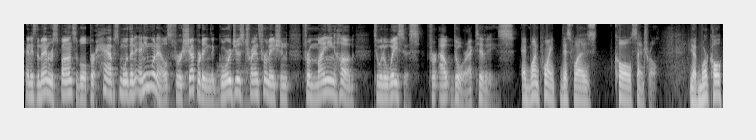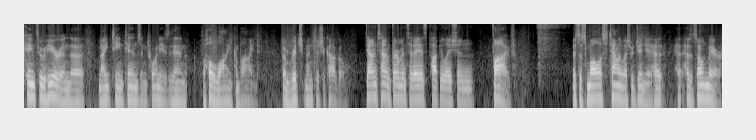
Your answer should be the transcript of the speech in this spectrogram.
and is the man responsible, perhaps more than anyone else, for shepherding the gorge's transformation from mining hub to an oasis for outdoor activities. At one point, this was coal central. Yeah, more coal came through here in the 1910s and 20s than the whole line combined, from Richmond to Chicago. Downtown Thurmond today is population five. It's the smallest town in West Virginia. It has, has its own mayor.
